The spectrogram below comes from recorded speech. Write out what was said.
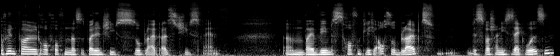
auf jeden Fall darauf hoffen, dass es bei den Chiefs so bleibt als Chiefs-Fan. Ähm, bei wem es hoffentlich auch so bleibt, ist wahrscheinlich Zach Wilson.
